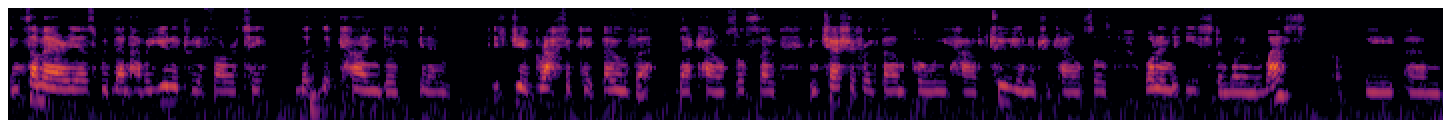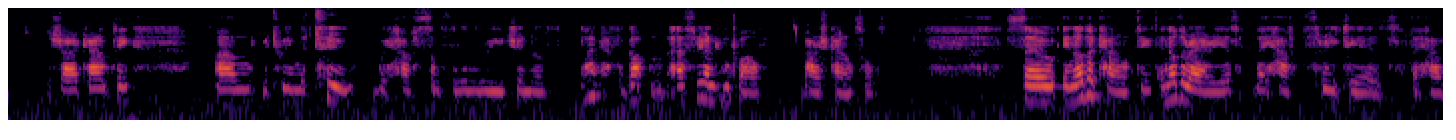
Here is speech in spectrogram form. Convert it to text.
in some areas we then have a unitary authority that, that kind of you know is geographically over their councils. So in Cheshire, for example, we have two unitary councils, one in the east and one in the west of the, um, the Shire County. And between the two, we have something in the region of, blimey, I've forgotten, uh, 312 parish councils. So in other counties, in other areas, they have three tiers. They have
